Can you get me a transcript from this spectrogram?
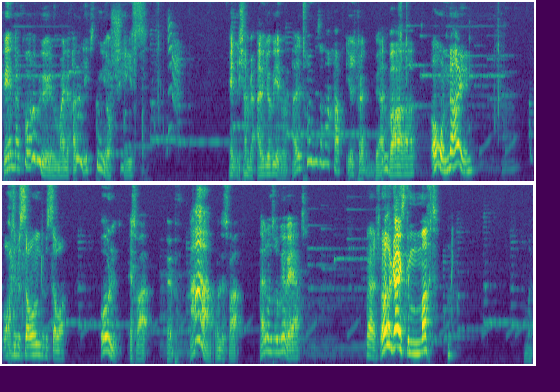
vielen Dank für eure Mühen, meine allerliebsten Yoshis. Endlich haben wir alle Juwelen und alle Träume seiner Habgierigkeit werden wahr. Oh nein. Oh, du bist sauer und du bist sauer. Und es war äh, ah und es war all unsere Mühe wert. Na, das war gar nichts gemacht. What?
